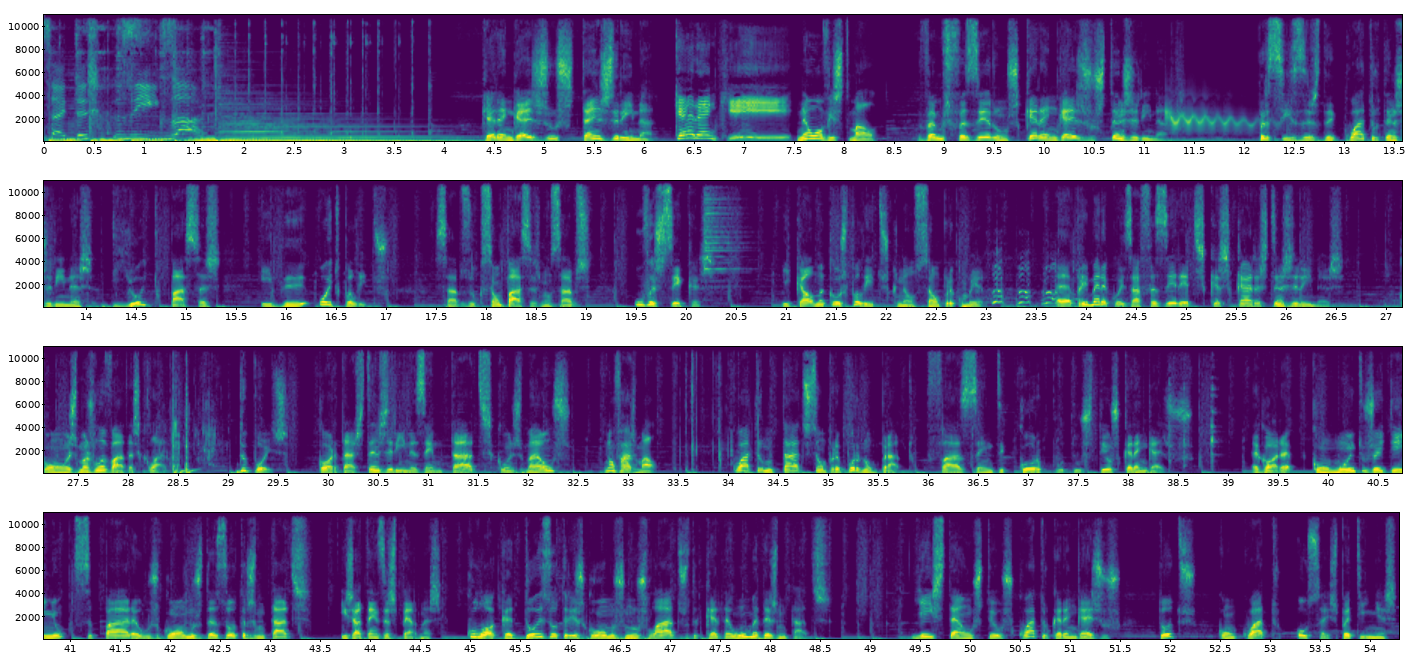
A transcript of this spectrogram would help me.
Receitas Zig-Zag. Caranguejos tangerina. Caranquê! Não ouviste mal. Vamos fazer uns caranguejos tangerina. Precisas de 4 tangerinas, de 8 passas e de 8 palitos. Sabes o que são passas, não sabes? Uvas secas. E calma com os palitos, que não são para comer. A primeira coisa a fazer é descascar as tangerinas. Com as mãos lavadas, claro. Depois, corta as tangerinas em metades com as mãos. Não faz mal. Quatro metades são para pôr num prato. Fazem de corpo dos teus caranguejos. Agora, com muito jeitinho, separa os gomos das outras metades e já tens as pernas. Coloca dois ou três gomos nos lados de cada uma das metades. E aí estão os teus quatro caranguejos, todos com quatro ou seis patinhas.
